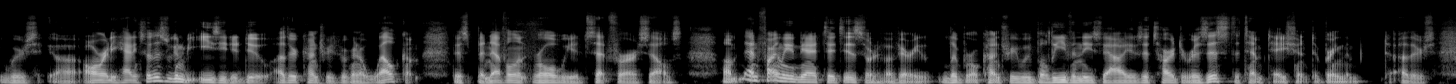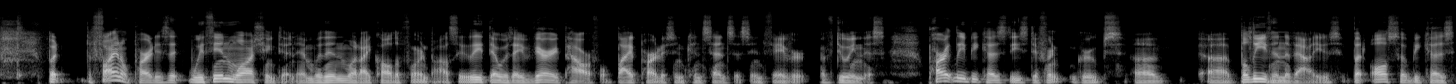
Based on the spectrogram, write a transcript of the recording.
were uh, already heading. So this was going to be easy to do. Other countries were going to welcome this benevolent role we had set for ourselves. Um, and finally, the United States is sort of a very liberal country. We believe in these values. It's hard to resist resist the temptation to bring them to others. But the final part is that within Washington and within what I call the foreign policy elite, there was a very powerful bipartisan consensus in favor of doing this, partly because these different groups, uh, uh, believe in the values, but also because,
